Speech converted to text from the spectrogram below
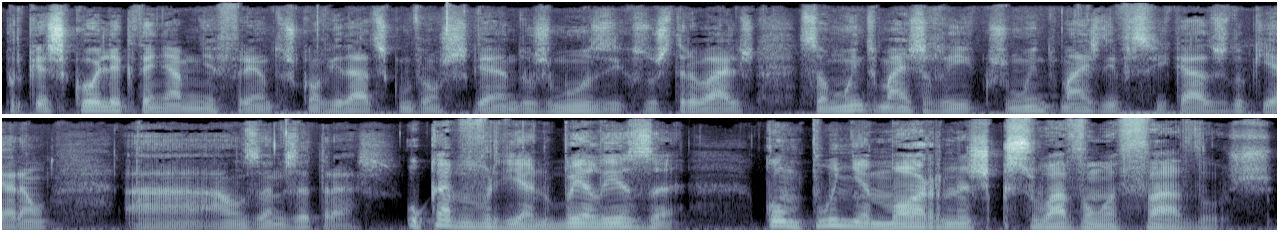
porque a escolha que tenho à minha frente, os convidados que me vão chegando, os músicos, os trabalhos, são muito mais ricos, muito mais diversificados do que eram há, há uns anos atrás. O cabo-verdiano Beleza compunha mornas que soavam a fados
